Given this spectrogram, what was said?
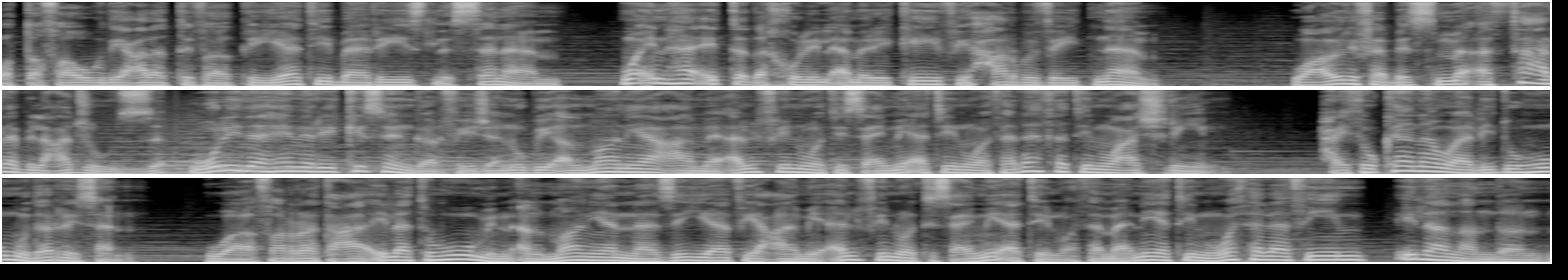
والتفاوض على اتفاقيات باريس للسلام وإنهاء التدخل الأمريكي في حرب فيتنام. وعرف باسم الثعلب العجوز. ولد هنري كيسنجر في جنوب ألمانيا عام 1923 حيث كان والده مدرسا وفرت عائلته من ألمانيا النازية في عام 1938 إلى لندن.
